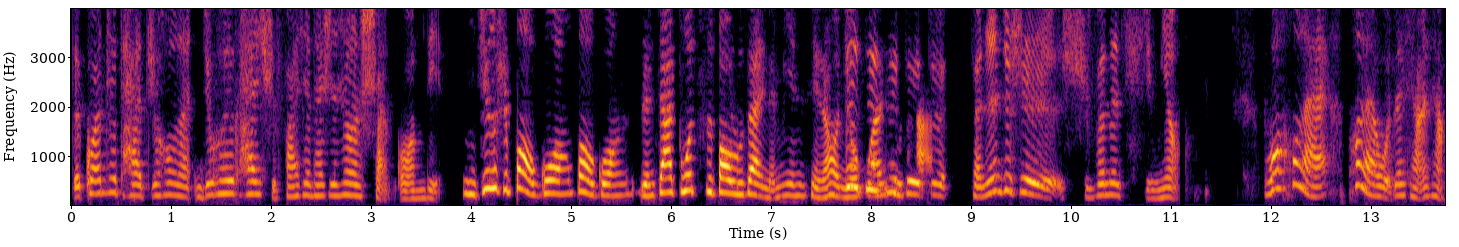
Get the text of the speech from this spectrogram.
的关注他之后呢，你就会开始发现他身上闪光点。你这个是曝光，曝光，人家多次暴露在你的面前，然后你又关注他，对对对，反正就是十分的奇妙。不过后来，后来我再想一想，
